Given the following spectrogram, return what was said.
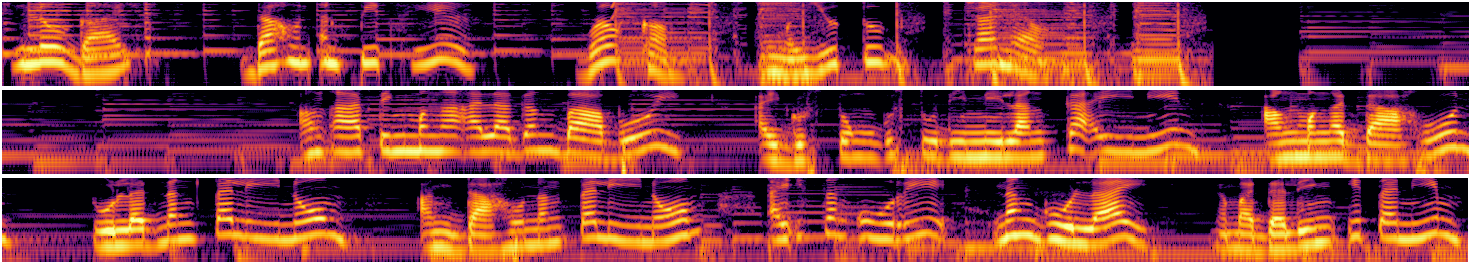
Hello guys, Dahon and Pits here. Welcome to my YouTube channel. Ang ating mga alagang baboy ay gustong gusto din nilang kainin ang mga dahon tulad ng talinom. Ang dahon ng talinom ay isang uri ng gulay na madaling itanim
